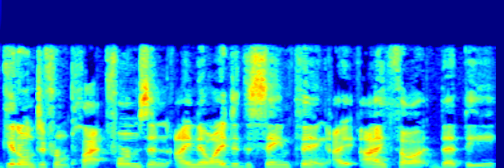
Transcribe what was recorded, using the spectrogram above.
get on different platforms and i know i did the same thing. I, I thought that the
